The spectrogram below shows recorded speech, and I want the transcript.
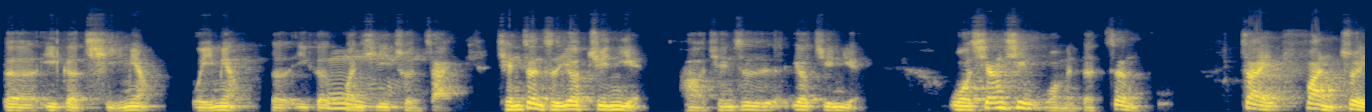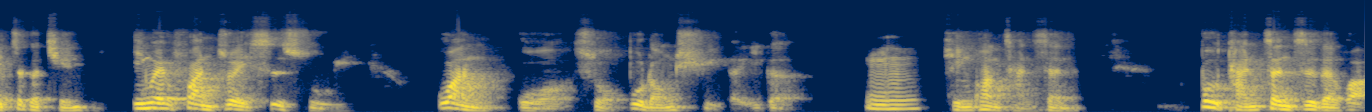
的一个奇妙微妙的一个关系存在。前阵子要军演啊，前阵子要军演。我相信我们的政府在犯罪这个前提，因为犯罪是属于万国所不容许的一个嗯情况产生。不谈政治的话，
